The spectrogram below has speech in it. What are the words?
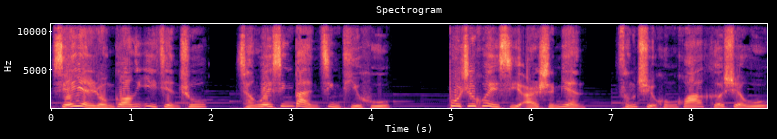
斜眼荣光易见出，蔷薇新瓣近醍醐。不知会喜儿时面。”曾取红花和雪无，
